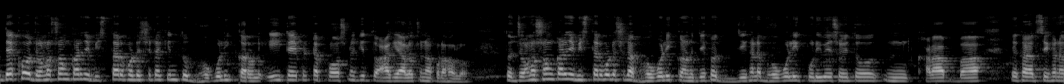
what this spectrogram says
দেখো, জনসংখ্যার যে বিস্তার ঘটে সেটা কিন্তু ভৌগোলিক কারণে। এই টাইপের একটা প্রশ্ন কিন্তু আগে আলোচনা করা হলো। তো জনসংখ্যার যে বিস্তার ঘটে সেটা ভৌগোলিক কারণে। দেখো, যেখানে ভৌগোলিক পরিবেশ হয়তো খারাপ বা খারাপ, সেখানে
